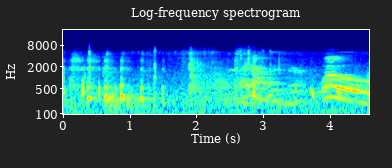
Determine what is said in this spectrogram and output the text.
Whoa!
